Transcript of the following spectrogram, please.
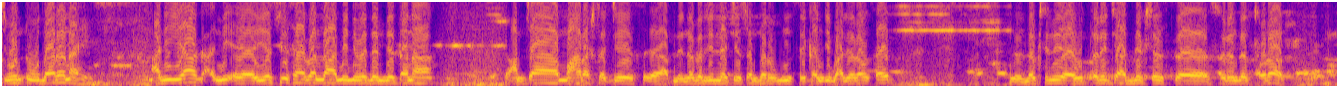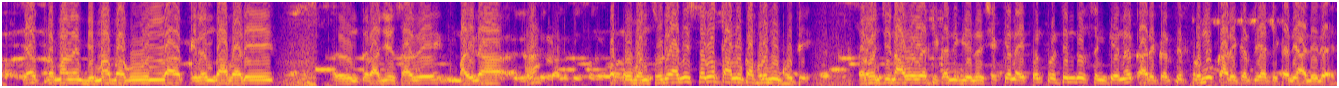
जिवंत उदाहरण आहे. आणि या एस पी साहेबांना आम्ही निवेदन देताना आमच्या महाराष्ट्राचे स- आपले नगर जिल्ह्याचे संपर्क श्रीकांतजी भालेराव साहेब दक्षिण उत्तरेचे अध्यक्ष स- सुरेंद्र थोरात त्याचप्रमाणे भीमा बागुल किरण दाभाडे त्यानंतर राजेश सावे महिला पप्पू बनसोडे आणि सर्व तालुका प्रमुख होते. सर्वांची नावं या ठिकाणी घेणं शक्य नाही पण प्रचंड संख्येनं कार्यकर्ते प्रमुख कार्यकर्ते या ठिकाणी आलेले आहेत.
